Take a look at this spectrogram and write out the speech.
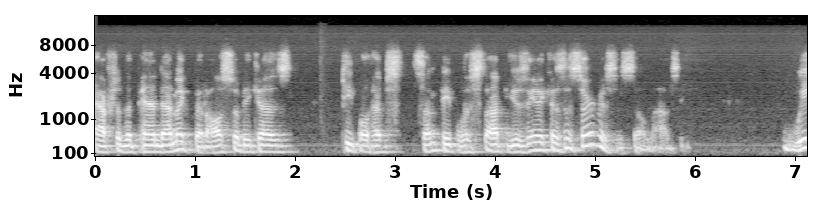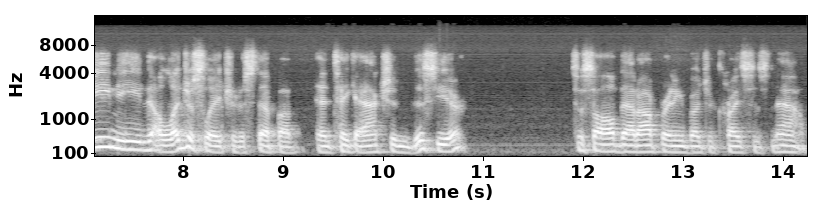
after the pandemic, but also because people have some people have stopped using it because the service is so lousy. We need a legislature to step up and take action this year to solve that operating budget crisis now.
